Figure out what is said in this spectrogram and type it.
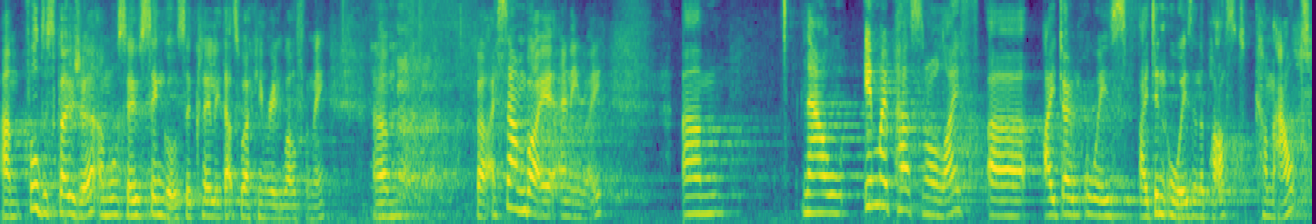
Um, full disclosure, I'm also single, so clearly that's working really well for me. Um, but I stand by it anyway. Now, in my personal life, uh, I don't always, I didn't always in the past come out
